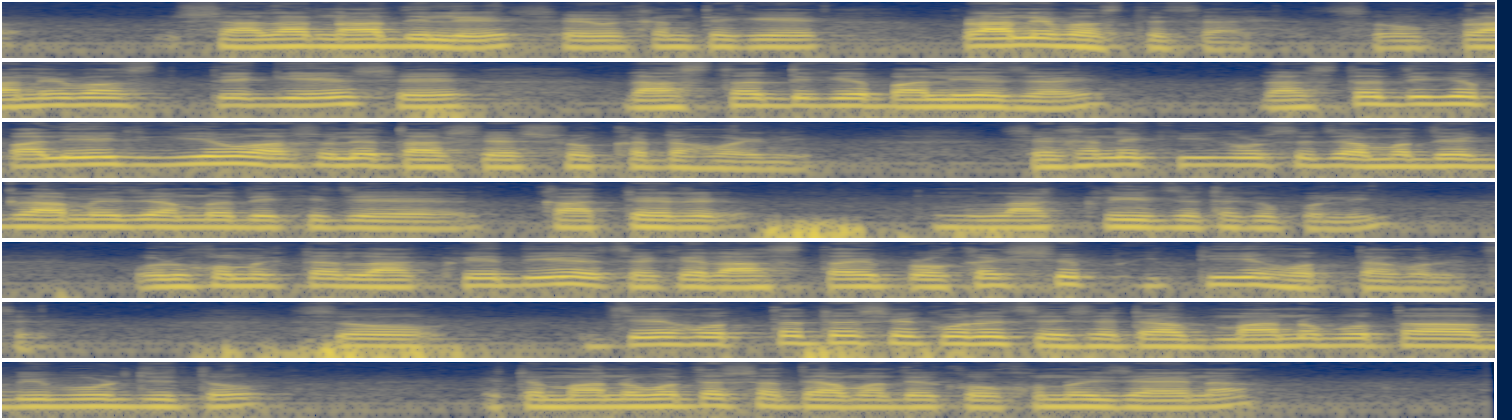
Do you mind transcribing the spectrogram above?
সাড়া না দিলে সে ওখান থেকে প্রাণে বাঁচতে চায়। সো প্রাণে বাঁচতে গিয়ে সে রাস্তার দিকে পালিয়ে যায়। রাস্তার দিকে পালিয়ে গিয়েও আসলে তার শেষ রক্ষাটা হয়নি। সেখানে কি করছে যে আমাদের গ্রামে যে আমরা দেখি যে কাঠের লাকড়ি যেটাকে বলি, ওরকম একটা লাকড়ি দিয়ে তাকে রাস্তায় প্রকাশ্যে পিটিয়ে হত্যা করেছে। সো যে হত্যাটা সে করেছে সেটা মানবতা বিবর্জিত। এটা মানবতার সাথে আমাদের কখনোই যায় না।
